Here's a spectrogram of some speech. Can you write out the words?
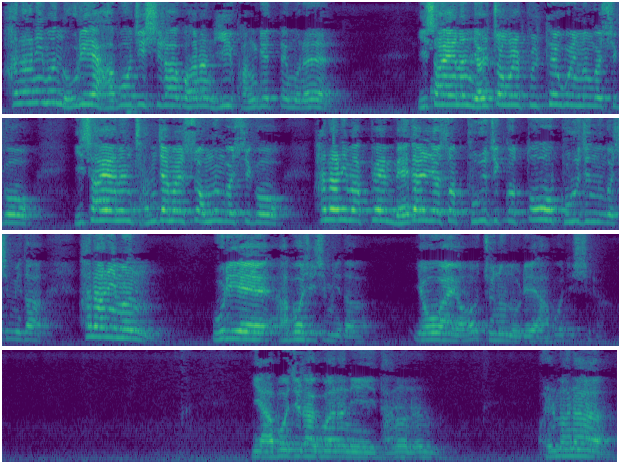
하나님은 우리의 아버지시라고 하는 이 관계 때문에 이사야는 열정을 불태우고 있는 것이고 이사야는 잠잠할 수 없는 것이고 하나님 앞에 매달려서 부르짖고 또 부르짖는 것입니다. 하나님은 우리의 아버지십니다. 여호와여 주는 우리의 아버지시라. 이 아버지라고 하는 이 단어는 얼마나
